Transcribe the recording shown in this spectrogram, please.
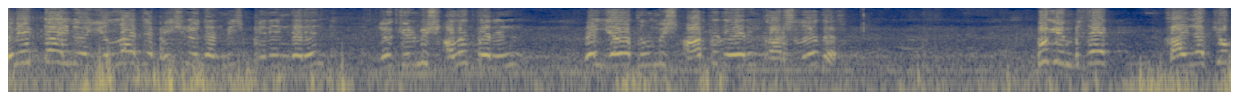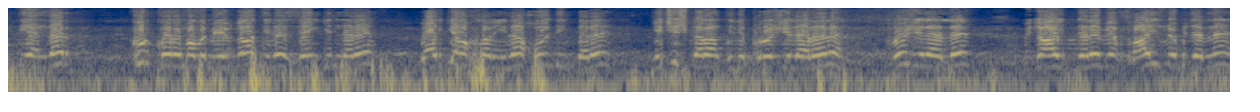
Emekli aylığı yıllarca peşin ödenmiş primlerin, dökülmüş alın terinin ve yaratılmış artı değerin karşılığıdır. Bugün bize kaynak yok diyenler kur korumalı mevduat ile zenginlere, vergi haklarıyla holdinglere, geçiş garantili projelere, projelerle müteahhitlere ve faiz lobilerine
